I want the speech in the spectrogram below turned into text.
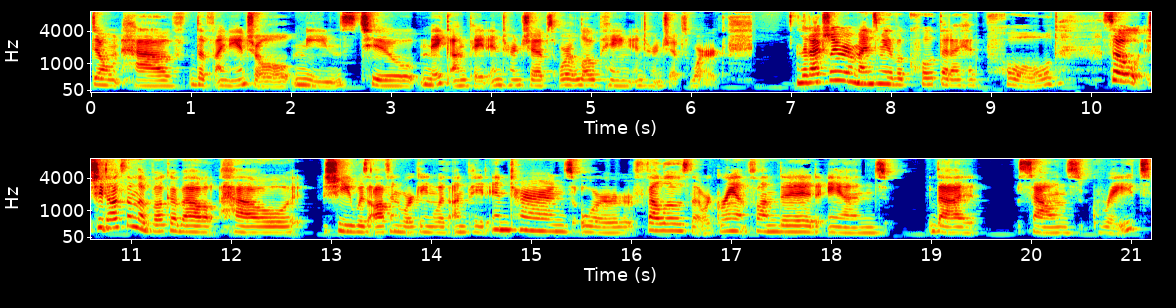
don't have the financial means to make unpaid internships or low paying internships work. That actually reminds me of a quote that I had pulled. So she talks in the book about how she was often working with unpaid interns or fellows that were grant funded and that sounds great.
